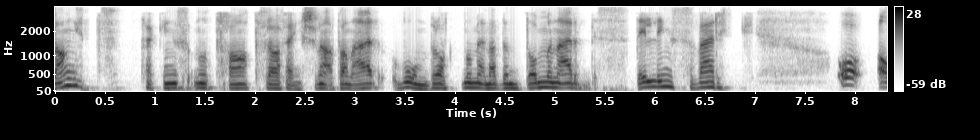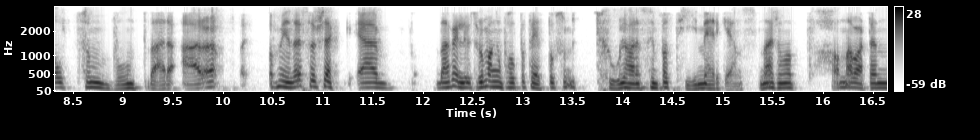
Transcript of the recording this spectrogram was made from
langt fuckings notat fra fengselet. At han er vonbrotten og mener at den dommen er bestillingsverk. Og alt som vondt verre er. For min del så sjekker jeg det er veldig utrolig mange folk på Facebook som utrolig har en sympati med Erik Jensen. Det er sånn at Han har vært en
